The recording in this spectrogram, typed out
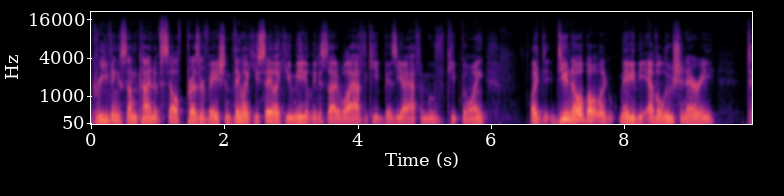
grieving some kind of self-preservation thing? Like you say like you immediately decided well i have to keep busy. I have to move keep going. Like do you know about like maybe the evolutionary t-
